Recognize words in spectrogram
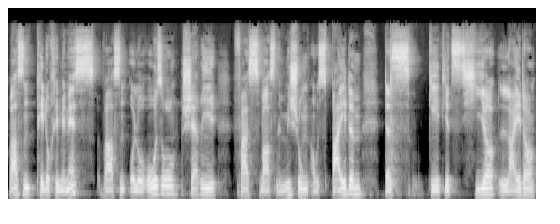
War es ein Pedro Jimenez? War es ein Oloroso Sherry-Fass? War es eine Mischung aus beidem? Das geht jetzt hier leider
